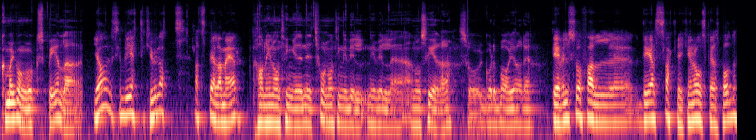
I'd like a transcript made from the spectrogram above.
komma igång och spela. Ja, det ska bli jättekul att, att spela med er. Har ni någonting, ni två någonting ni vill, ni vill eh, annonsera så går det bra att göra det. Det är väl i så fall eh, dels Svartviken rollspelspodd. Eh,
